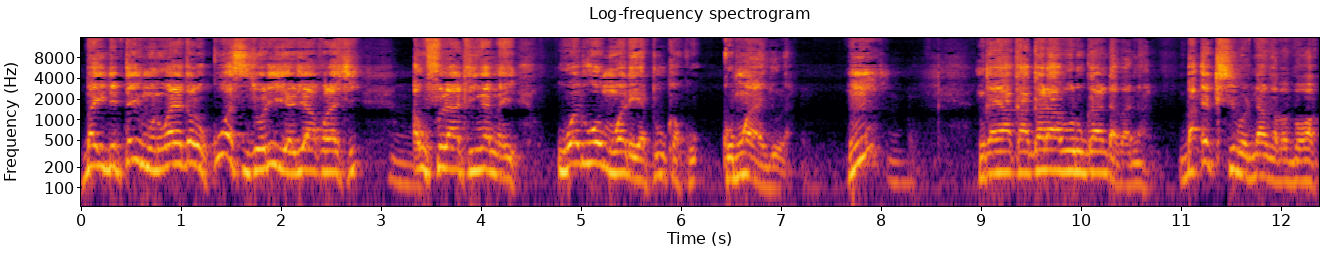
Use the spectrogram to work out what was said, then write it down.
By the time ono wayagala okuwasiza oli yali akolaki aufulatinga naye. Waliwo omuwala eyatuuka kumwanjula hmm? nga yakagala abooluganda bana. Ba ex bonna nga bava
